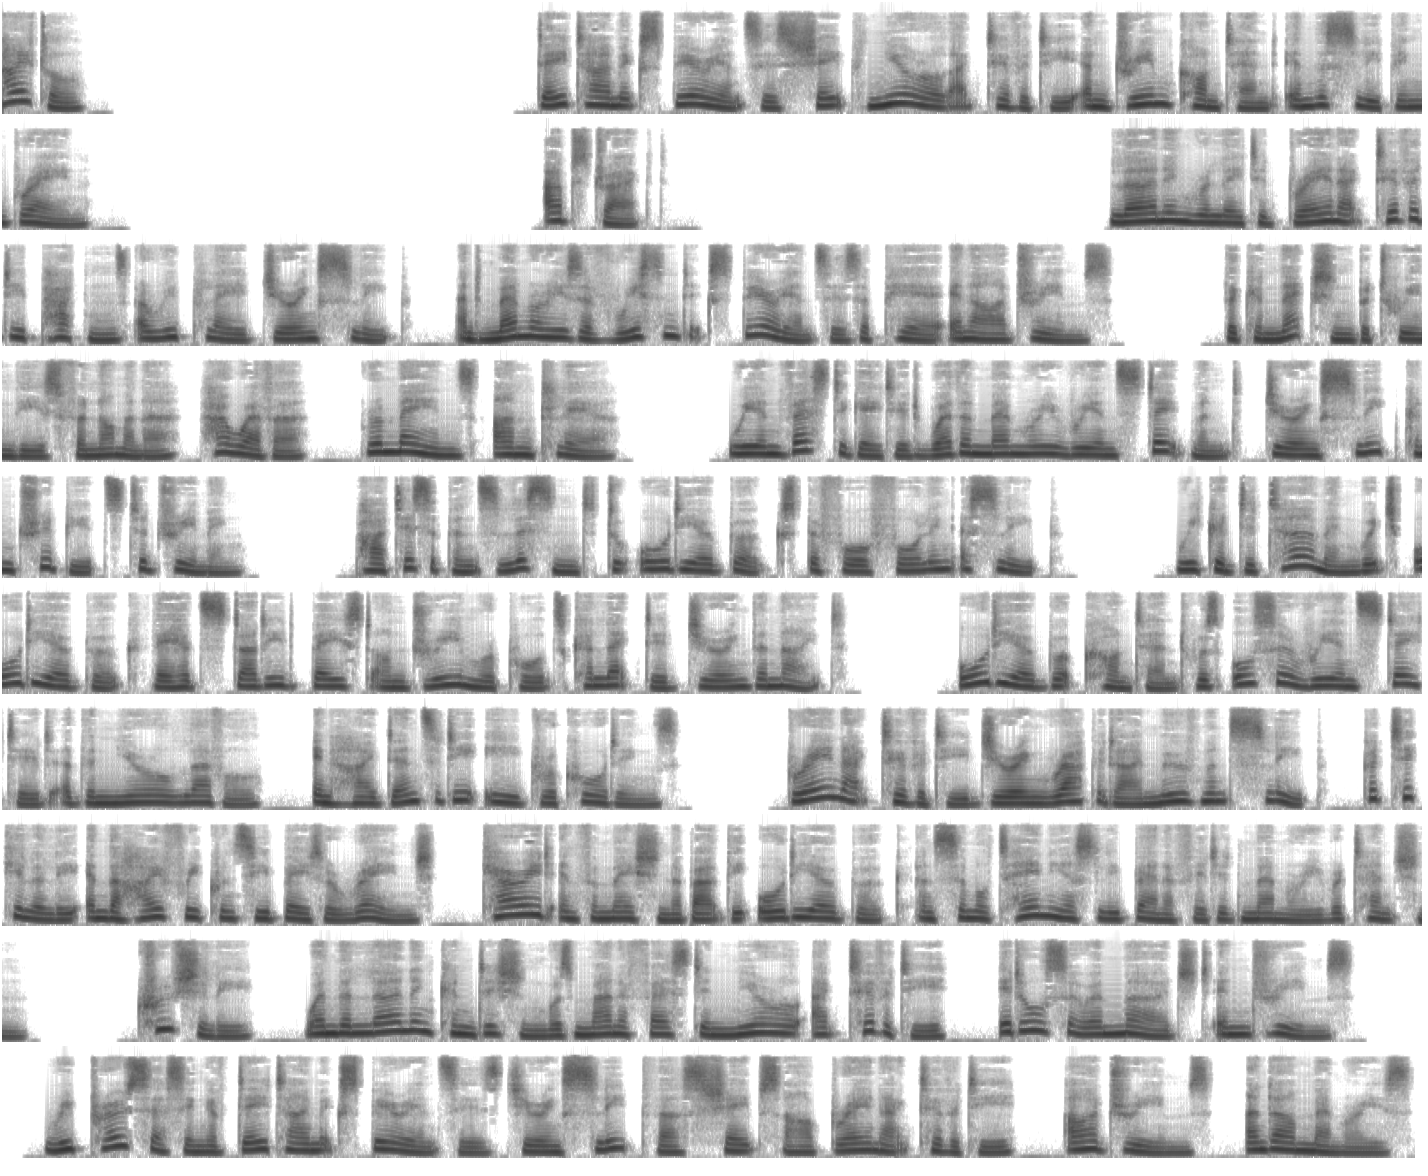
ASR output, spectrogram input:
Title Daytime experiences shape neural activity and dream content in the sleeping brain. Abstract Learning related brain activity patterns are replayed during sleep, and memories of recent experiences appear in our dreams. The connection between these phenomena, however, remains unclear. We investigated whether memory reinstatement during sleep contributes to dreaming participants listened to audiobooks before falling asleep. We could determine which audiobook they had studied based on dream reports collected during the night. Audiobook content was also reinstated at the neural level, in high density EEG recordings. Brain activity during rapid eye movement sleep, particularly in the high frequency beta range, carried information about the audiobook and simultaneously benefited memory retention. Crucially, when the learning condition was manifest in neural activity, it also emerged in dreams. Reprocessing of daytime experiences during sleep thus shapes our brain activity, our dreams, and our memories.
